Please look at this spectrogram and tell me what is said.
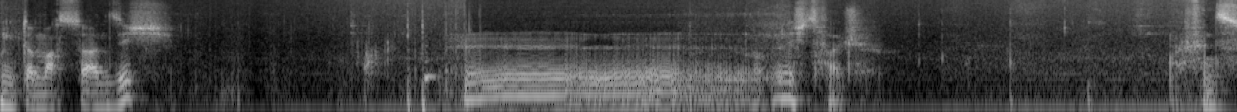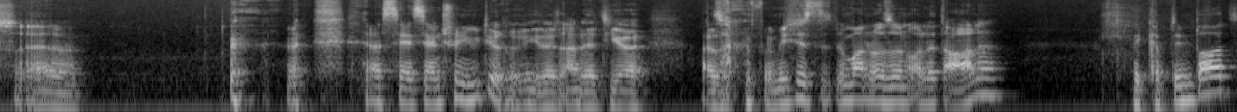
Und da machst du an sich mm, nichts falsch. Ich finde es. Äh, das ist ja jetzt ganz schön gut geredet, alles hier. Also für mich ist das immer nur so ein Olle Aale. Ich hab den Bart.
